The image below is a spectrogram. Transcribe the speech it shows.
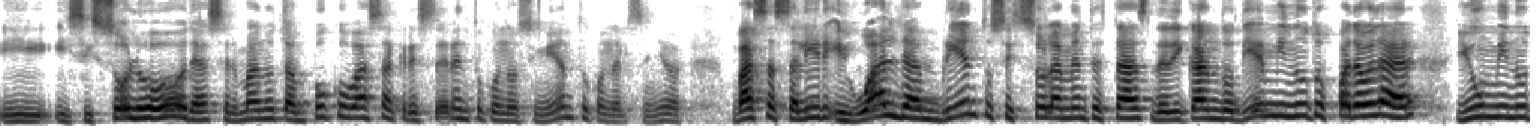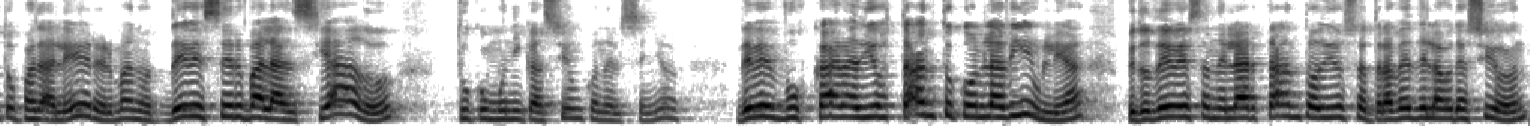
Y, si solo oras, hermano, tampoco vas a crecer en tu conocimiento con el Señor. Vas a salir igual de hambriento si solamente estás dedicando 10 minutos para orar y un minuto para leer, hermano. Debe ser balanceado tu comunicación con el Señor. Debes buscar a Dios tanto con la Biblia, pero debes anhelar tanto a Dios a través de la oración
